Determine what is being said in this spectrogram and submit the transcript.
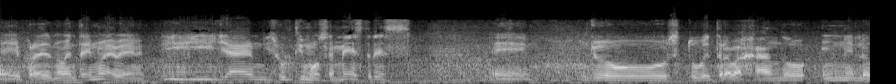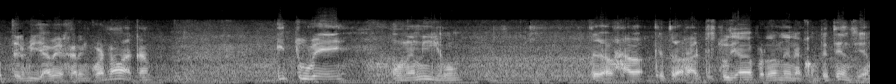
eh, para el 99 y ya en mis últimos semestres eh, yo estuve trabajando en el Hotel Villavejar en Cuernavaca y tuve un amigo que trabajaba, que, que estudiaba perdón, en la competencia,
